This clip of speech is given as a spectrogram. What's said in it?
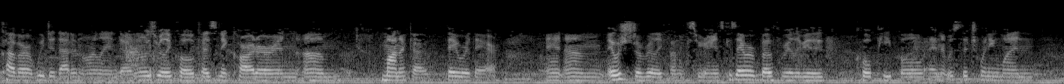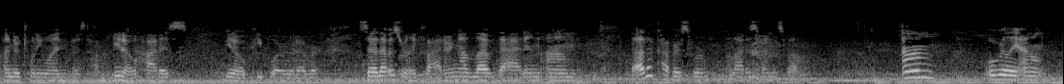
cover, we did that in Orlando, and it was really cool because Nick Carter and um, Monica, they were there, and um, it was just a really fun experience because they were both really, really cool people, and it was the 21 under 21 most, you know, hottest, you know, people or whatever. So that was really flattering. I love that, and um, the other covers were a lot of fun as well. Um, well, really, I don't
